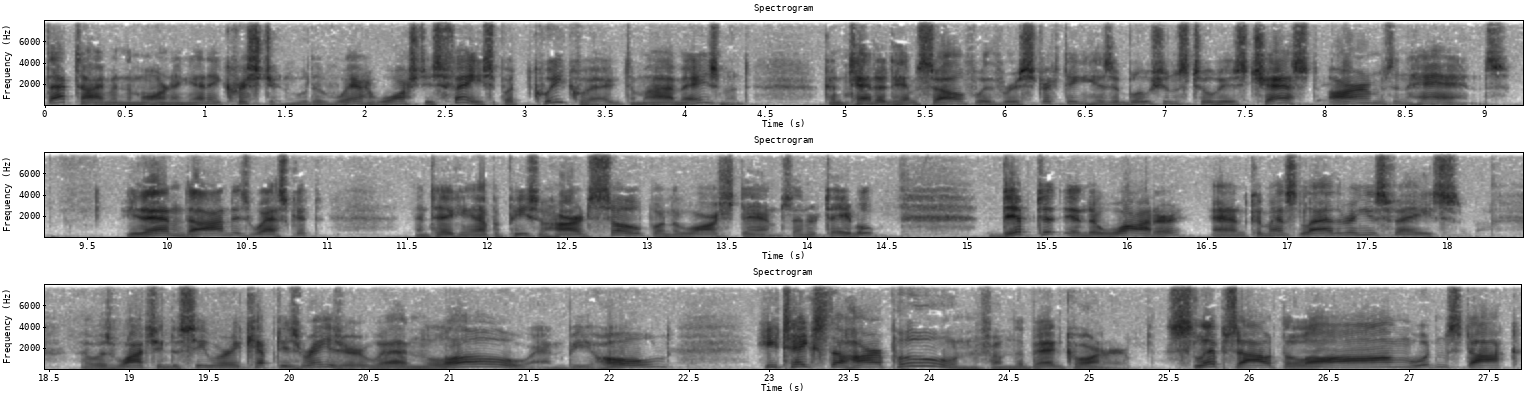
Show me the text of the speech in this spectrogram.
that time in the morning, any Christian would have washed his face, but Queequeg, to my amazement, contented himself with restricting his ablutions to his chest, arms, and hands. He then donned his waistcoat, and taking up a piece of hard soap on the washstand center table, dipped it into water and commenced lathering his face. I was watching to see where he kept his razor when, lo and behold, he takes the harpoon from the bed corner, slips out the long wooden stock,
